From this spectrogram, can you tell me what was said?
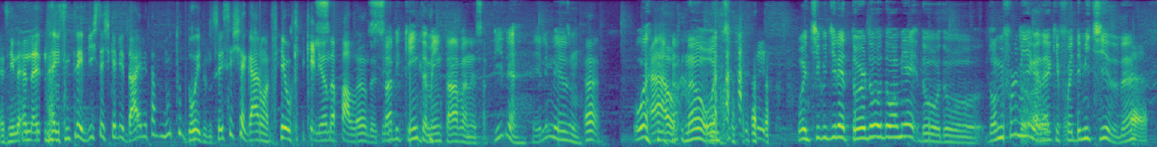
Assim, na- na- nas entrevistas que ele dá, ele tá muito doido. Não sei se vocês chegaram a ver o que, que ele anda falando. Assim. sabe quem também tava nessa pilha? Ele mesmo. Ah. O, Ah, o- não, o antigo, o antigo diretor do, do Homem- do, do, do Homem-Formiga, né? Que foi demitido, né? É.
